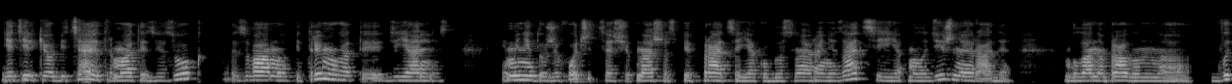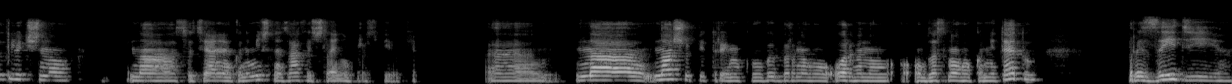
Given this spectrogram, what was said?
Я тільки обіцяю тримати зв'язок з вами, підтримувати діяльність. І мені дуже хочеться, щоб наша співпраця як обласної організації, як молодіжної ради була направлена виключно на соціально-економічний захист членів профспілки. Е, На нашу підтримку виборного органу обласного комітету президії,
